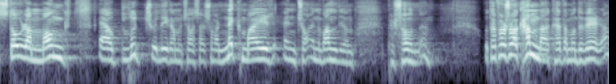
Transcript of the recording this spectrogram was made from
stora mångt av blodtjå lika med tjasar som var nekk meir enn tja en vanlig person. Og derfor så kan det hva det måtte være.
